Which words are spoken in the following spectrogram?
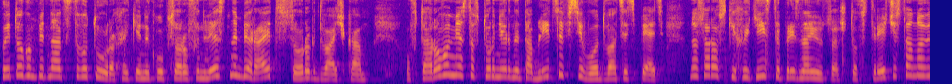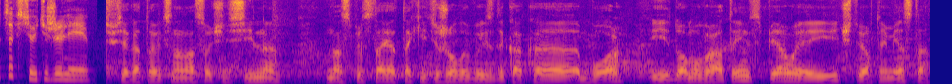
По итогам 15-го тура хоккейный клуб «Саров Инвест» набирает 42 очка. У второго места в турнирной таблице всего 25. Но саровские хоккеисты признаются, что встречи становятся все тяжелее. Все готовятся на нас очень сильно. У нас предстоят такие тяжелые выезды, как э, Бор и дома Воротынец, первое и четвертое место.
